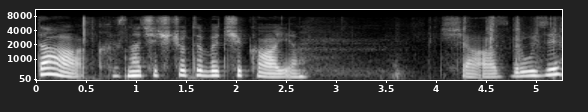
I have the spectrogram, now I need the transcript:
Так, значить, що тебе чекає? Щас, друзі.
